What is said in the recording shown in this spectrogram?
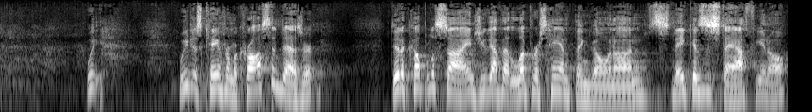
we, we just came from across the desert, did a couple of signs. You got that leper's hand thing going on, snake as a staff, you know.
